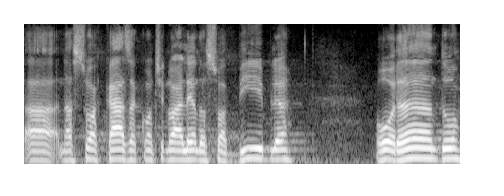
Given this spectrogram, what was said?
a, na sua casa a continuar lendo a sua Bíblia, orando,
